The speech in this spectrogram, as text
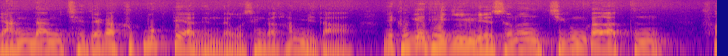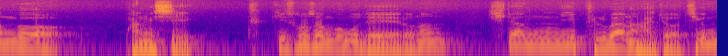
양당 체제가 극복돼야 된다고 생각합니다. 근데 그게 되기 위해서는 지금과 같은 선거 방식, 특히 소선거구제로는 실현이 불가능하죠. 지금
